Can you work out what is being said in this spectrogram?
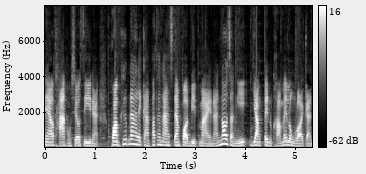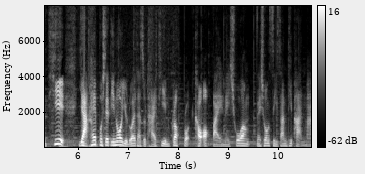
แนวทางของเชลซีเนี่ยความคืบหน้าในการพัฒนาสแตมฟอร์ดบิดใหม่นะนอกจากนี้ยังเป็นความไม่ลงรอยกันที่อยากให้โปเชติโนอยู่ด้วยแต่สุดท้ายทีมก็ปลดเขาออกไปในช่วงในช่วงซีซั่นที่ผ่านมา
